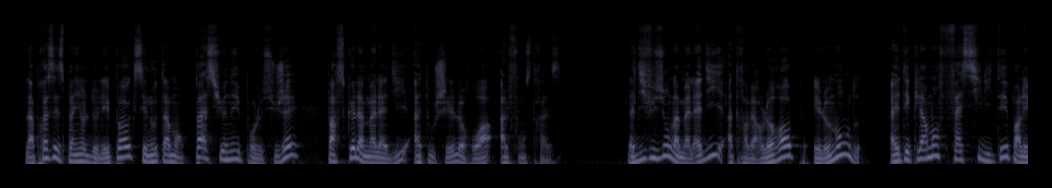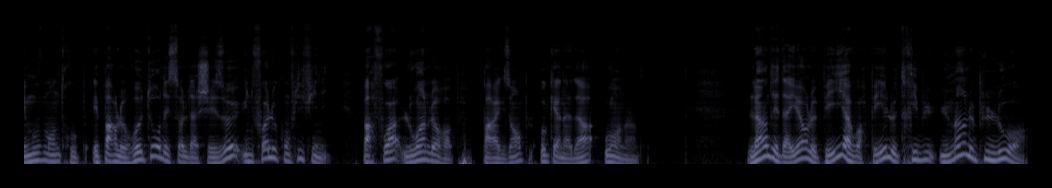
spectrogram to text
La presse espagnole de l'époque s'est notamment passionnée pour le sujet parce que la maladie a touché le roi Alphonse XIII. La diffusion de la maladie à travers l'Europe et le monde a été clairement facilitée par les mouvements de troupes et par le retour des soldats chez eux une fois le conflit fini, parfois loin de l'Europe, par exemple au Canada ou en Inde. L'Inde est d'ailleurs le pays à avoir payé le tribut humain le plus lourd,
